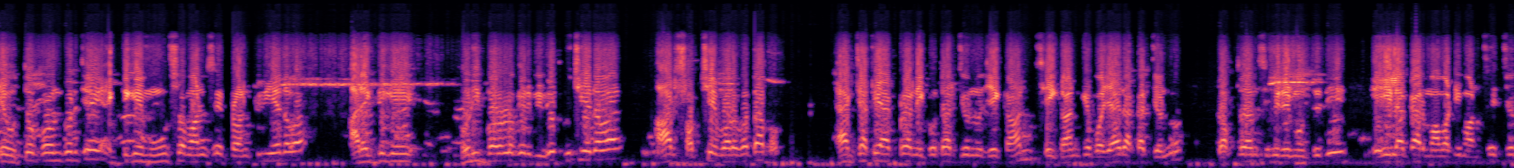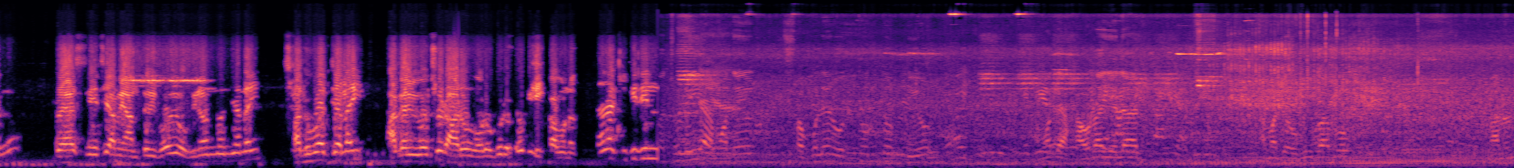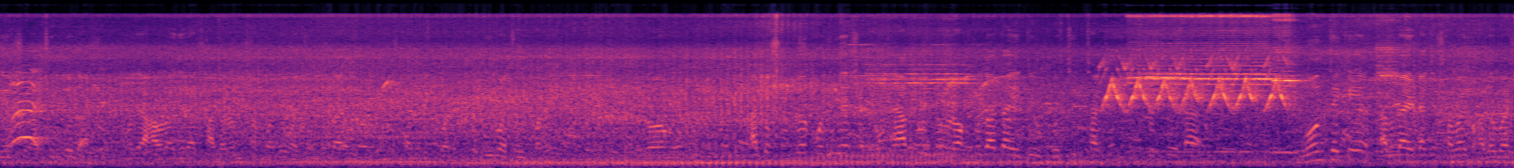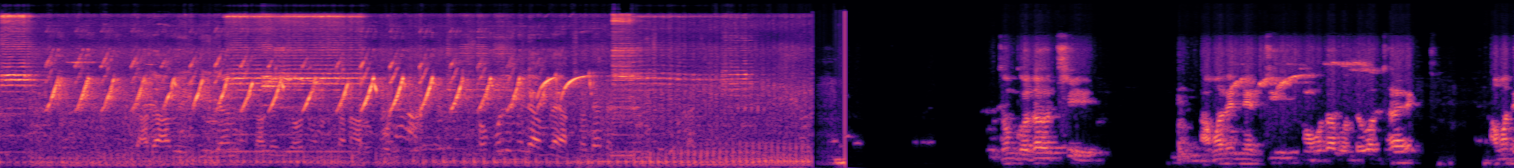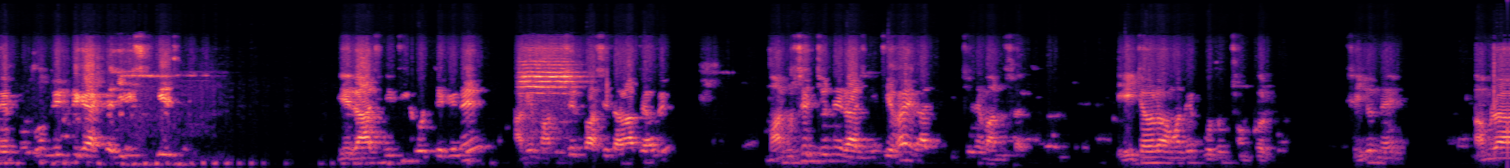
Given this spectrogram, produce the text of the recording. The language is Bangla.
যে উদ্যোগ গ্রহণ করেছে, একদিকে মুমূর্ষ মানুষের প্রাণ ফিরিয়ে দেওয়া, আরেকদিকে গরিব বড়লোকের বিভেদ গুছিয়ে দেওয়া, আর সবচেয়ে বড় কথা, এক জাতি এক প্রাণ একতার জন্য যে কান, সেই কানকে বজায় রাখার জন্য রক্তদান শিবিরের মধ্যে দিয়ে এই এলাকার মামাটি মানুষের জন্য প্রয়াস নিয়েছে। আমি আন্তরিকভাবে অভিনন্দন জানাই সাধুবাদ জানাই। আগামী বছর আরও বড় করে হোক এই কামনা করি। দাদা কি কি দিন? বছরেই আমাদের সকলের অত্যন্ত প্রিয় আমাদের হাওড়া জেলার আমাদের অভিভাবক মাননীয় অচিন্ত দাস আমাদের হাওড়া জেলার সাধারণ সম্পাদক অচিন্ত দাস অনুষ্ঠানটি করে প্রতি বছর করে। এবং এবং এতজন রক্তদাতা এতে উপস্থিত থাকে সত্যি এটা মন থেকে আমরা এটাকে সবাই ভালোবাসি। দাদা আরও এগিয়ে যান, তাদের জন অনুষ্ঠান আরও সকলে মিলে আমরা একসাথে একটা করি। প্রথম কথা হচ্ছে, আমাদের নেত্রী মমতা বন্দ্যোপাধ্যায় আমাদের প্রথম দিন থেকে একটা জিনিস শিখিয়েছে যে রাজনীতি করতে গেলে আগে মানুষের পাশে দাঁড়াতে হবে। মানুষের জন্য রাজনীতি হয়, রাজনীতির জন্য মানুষ হয়। এইটা হলো আমাদের প্রথম সংকল্প। সেই জন্য আমরা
